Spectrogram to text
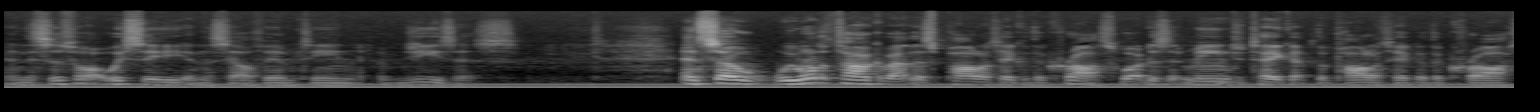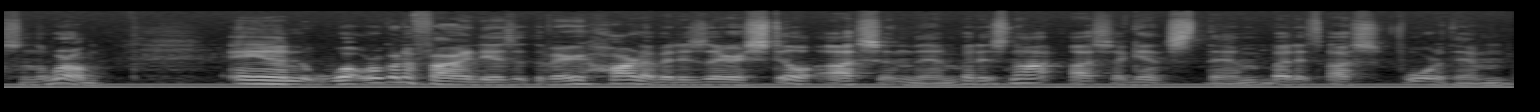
And this is what we see in the self emptying of Jesus. And so we want to talk about this politic of the cross. What does it mean to take up the politic of the cross in the world? And what we're going to find is at the very heart of it is there is still us in them, but it's not us against them, but it's us for them.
